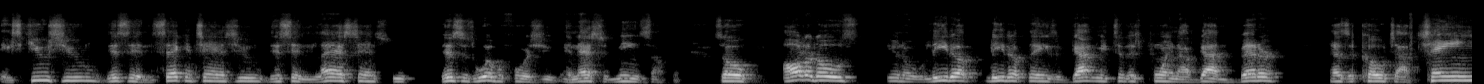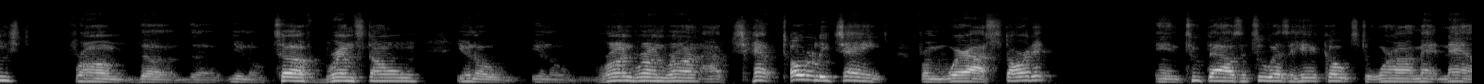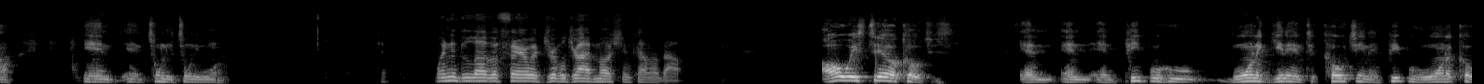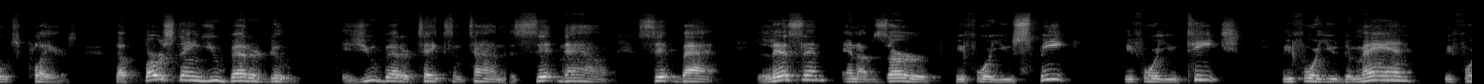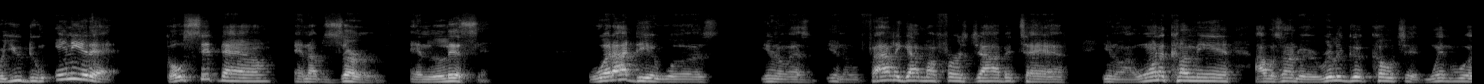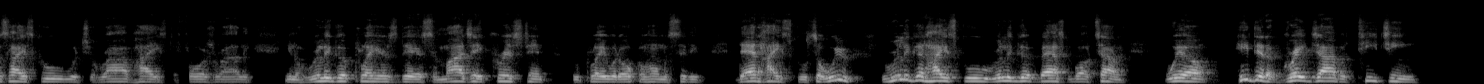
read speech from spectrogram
excuse you, this isn't second chance you, this isn't last chance you, this is Wilberforce you, and that should mean something. So all of those you know, lead up, lead up things have gotten me to this point. I've gotten better as a coach. I've changed from the the you know tough brimstone, you know, you know, run, run, run. I've totally changed from where I started in 2002 as a head coach to where I'm at now in in 2021. Okay. When did the love affair with dribble drive motion come about? always tell coaches and and and people who want to get into coaching and people who want to coach players the first thing you better do is you better take some time to sit down sit back listen and observe before you speak before you teach before you demand before you do any of that go sit down and observe and listen what i did was you know, as you know, finally got my first job at Taft. You know, I want to come in. I was under a really good coach at Winton Woods High School with Rob Heist, DeForest Riley, you know, really good players there. Semaj Christon, who played with Oklahoma City, that high school. So we were really good high school, really good basketball talent. Well, he did a great job of teaching,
